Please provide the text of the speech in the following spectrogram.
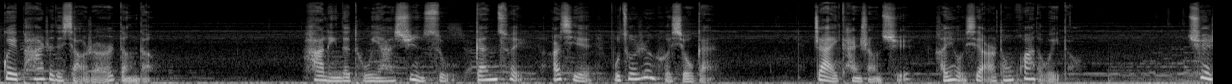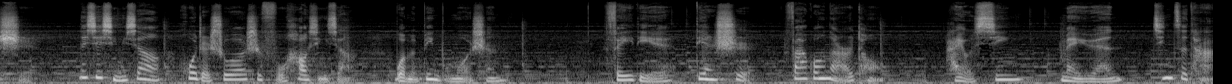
跪趴着的小人儿等等。哈林的涂鸦迅速、干脆，而且不做任何修改，乍一看上去很有些儿童画的味道。确实，那些形象或者说是符号形象，我们并不陌生：飞碟、电视、发光的儿童，还有星、美元、金字塔、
